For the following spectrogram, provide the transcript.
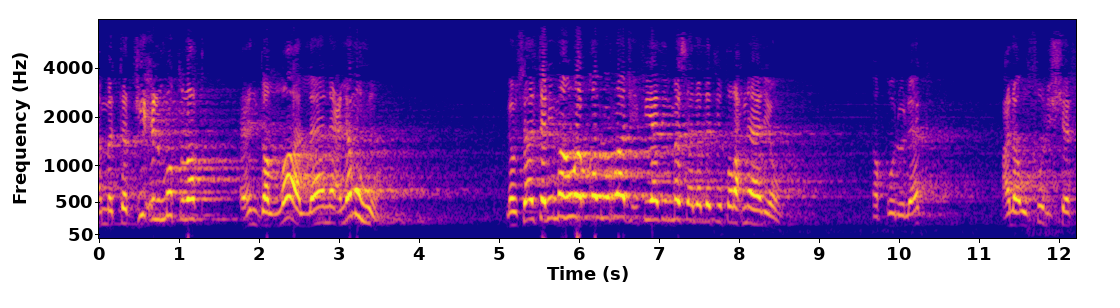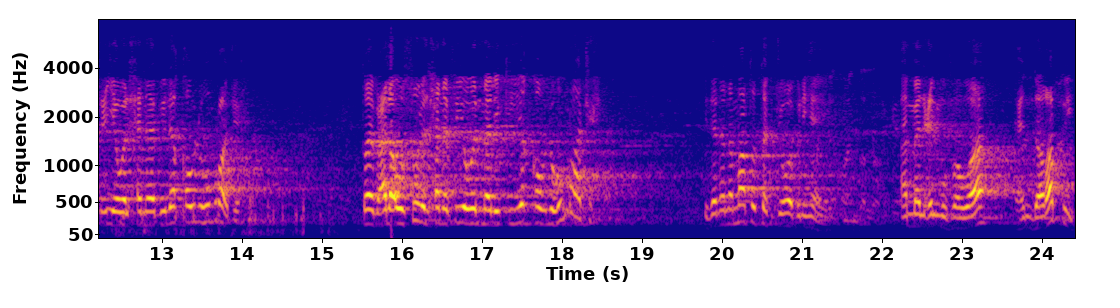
أما الترجيح المطلق عند الله لا نعلمه. لو سألتني ما هو القول الراجح في هذه المسألة التي طرحناها اليوم؟ أقول لك على أصول الشافعية والحنابلة قولهم راجح. طيب على أصول الحنفية والمالكية قولهم راجح. إذا أنا ما أعطيتك جواب نهائي. أما العلم فهو عند ربي.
